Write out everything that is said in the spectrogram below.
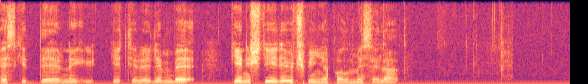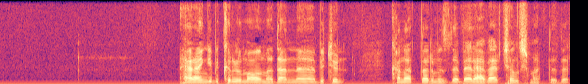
eski değerine getirelim ve genişliği de 3000 yapalım mesela. Herhangi bir kırılma olmadan e, bütün kanatlarımızla beraber çalışmaktadır.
